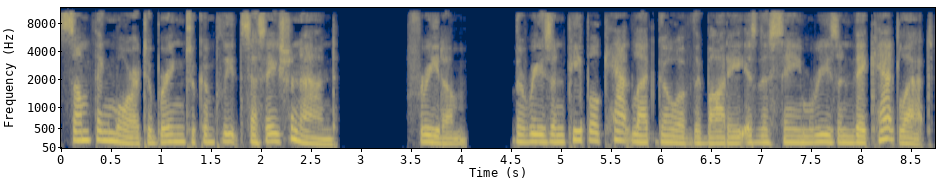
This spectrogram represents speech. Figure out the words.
something more to bring to complete cessation and freedom. The reason people can't let go of the body is the same reason they can't let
